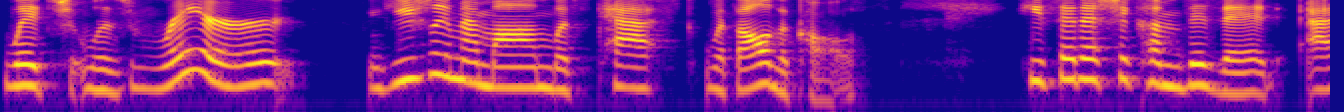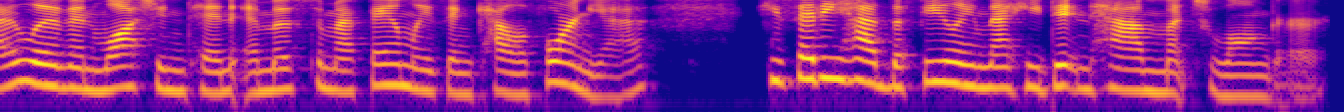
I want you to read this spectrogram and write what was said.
which was rare. Usually, my mom was tasked with all the calls. He said I should come visit. I live in Washington and most of my family's in California. He said he had the feeling that he didn't have much longer.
